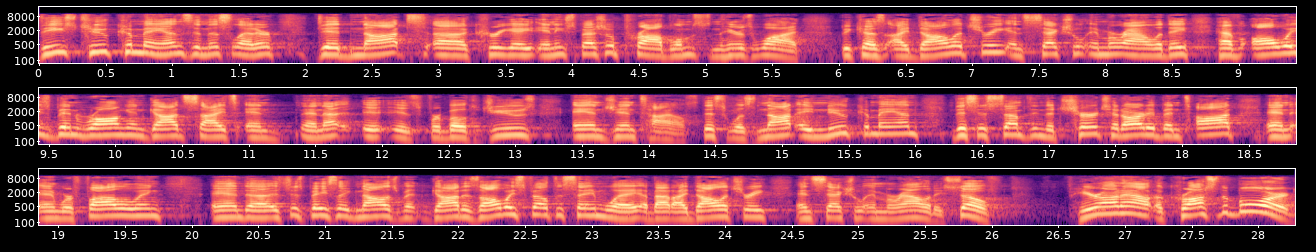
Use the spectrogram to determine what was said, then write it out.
These two commands in this letter did not uh, create any special problems, and here's why. Because idolatry and sexual immorality have always been wrong in God's sight, and, and that is for both Jews and Gentiles. This was not a new command. This is something the church had already been taught and, and we're following. And uh, it's just basically acknowledgement God has always felt the same way about idolatry and sexual immorality. So, here on out, across the board,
